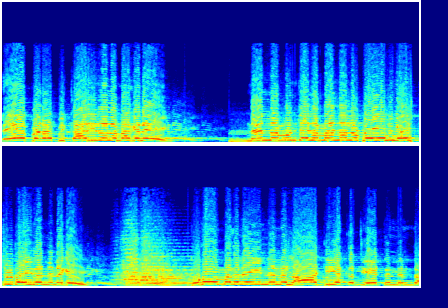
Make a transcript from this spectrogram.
ಲೇ ಬಡ ಬಿಕಾರಿ ನನ್ನ ಮಗನೇ, ನನ್ನ ಮುಂದೆ ನಮ್ಮಣ್ಣನ್ನು ಬಯಲು ಎಷ್ಟು ಧೈರ್ಯ ನಿನಗೆ? ತಗೋ ಮಗನೇ ನನ್ನ ಲಾಠಿಯ ಕಥೆ ಏಟನಿಂದ.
